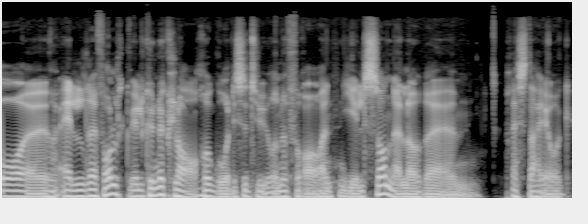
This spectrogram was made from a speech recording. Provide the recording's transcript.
og eldre folk, vil kunne klare å gå disse turene fra enten Gilson eller Prestaheia òg.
